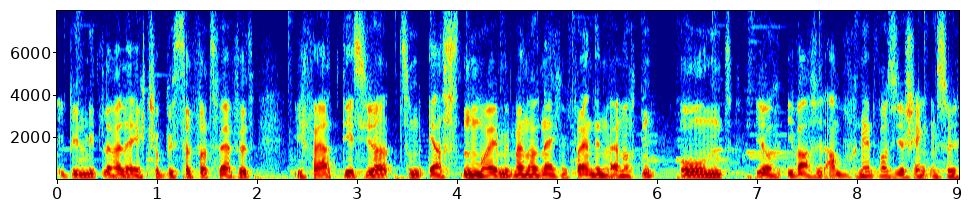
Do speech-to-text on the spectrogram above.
Ich bin mittlerweile echt schon ein bisschen verzweifelt. Ich feiere dieses Jahr zum ersten Mal mit meiner neuen Freundin Weihnachten. Und ja, ich weiß halt einfach nicht, was ich ihr schenken soll.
